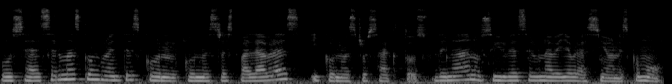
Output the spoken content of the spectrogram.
O sea, ser más congruentes con, con, nuestras palabras y con nuestros actos. De nada nos sirve hacer una bella oración. Es como,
